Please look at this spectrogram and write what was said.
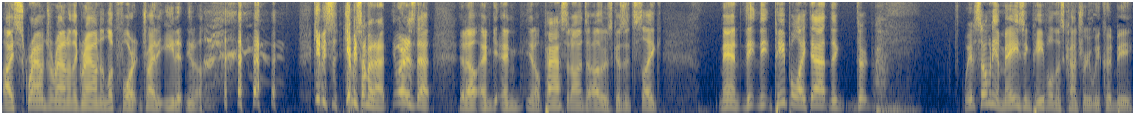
I scrounge around on the ground and look for it and try to eat it. You know. give me give me some of that. Where is that? You know, and and you know, pass it on to others because it's like, man, the, the people like that. The, we have so many amazing people in this country. We could be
